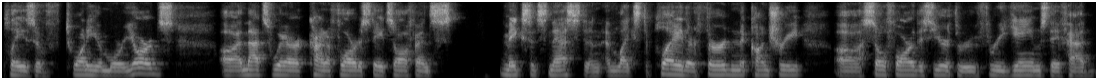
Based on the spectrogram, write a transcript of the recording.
plays of 20 or more yards. Uh, and that's where kind of Florida State's offense makes its nest and, and likes to play. They're third in the country uh, so far this year through three games. They've had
